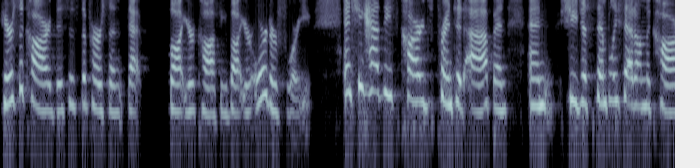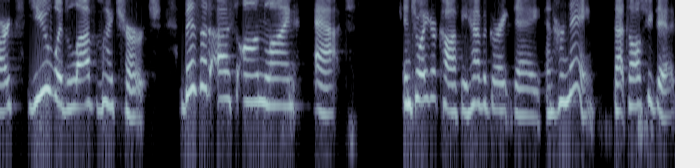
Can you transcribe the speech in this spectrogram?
here's the card. This is the person that bought your coffee, bought your order for you. And she had these cards printed up and, and she just simply said on the card, you would love my church. Visit us online at enjoy your coffee. Have a great day. And her name. That's all she did.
